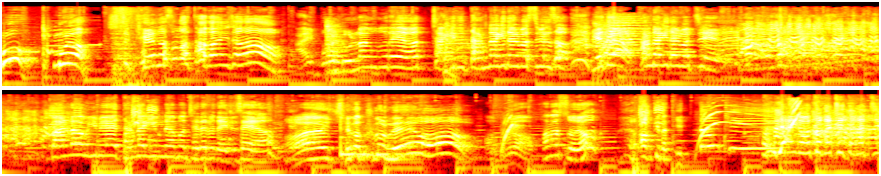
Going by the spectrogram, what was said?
오! 뭐야 진짜 개나 소나 다 다니잖아 아이 뭘 놀라고 그래요? 자기는 당나귀 닮았으면서 얘들아 당나귀 닮았지? 말 나온 김에 당나귀 흉내 한번 제대로 내주세요. 아이 제가 그걸 왜 해요 아 뭐야 화났어요? 아끼다끼 똥키 야 이거 어떡하지 어떡하지?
